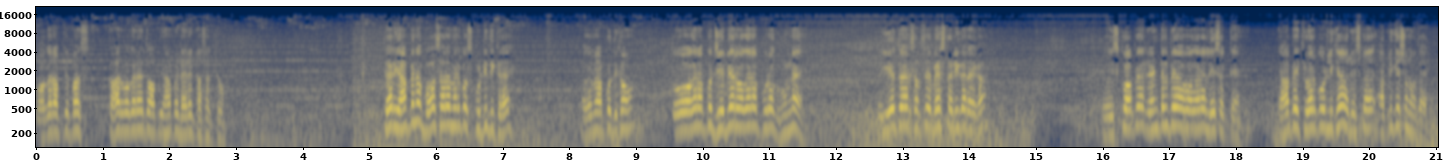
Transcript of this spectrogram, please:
तो अगर आपके पास कार वगैरह है तो आप यहाँ पे डायरेक्ट आ सकते हो। तो यार यहाँ पे ना बहुत सारा मेरे को स्कूटी दिख रहा है। अगर मैं आपको दिखाऊँ तो अगर आपको जेबीआर वगैरह पूरा घूमना है तो ये तो यार सबसे बेस्ट तरीका रहेगा। तो इसको आप यार रेंटल पे वगैरह ले सकते हैं। यहाँ पे क्यूआर कोड लिखा है और इसका एप्लीकेशन होता है।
